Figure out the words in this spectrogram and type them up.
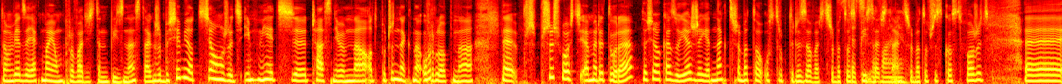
tą wiedzę, jak mają prowadzić ten biznes, tak? Żeby siebie odciążyć i mieć e, czas, nie wiem, na odpoczynek, na urlop, na e, przy- przyszłość, emeryturę, to się okazuje, że jednak trzeba to ustrukturyzować, trzeba to spisać, tak? Trzeba to wszystko stworzyć e,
